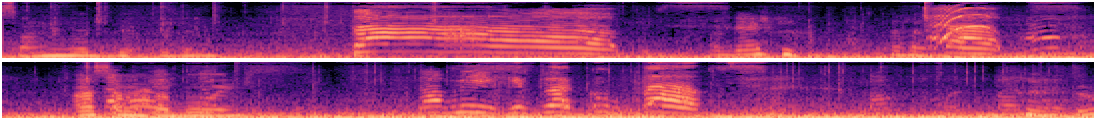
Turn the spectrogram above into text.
Sangat dia peduli. Stop! Asa man taboy? Kami, kita kong tops. Ito.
